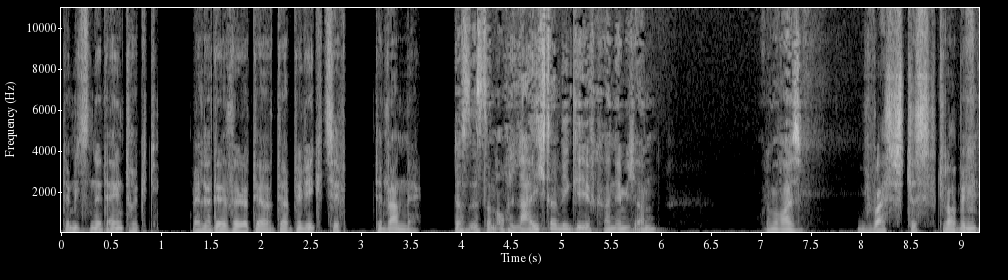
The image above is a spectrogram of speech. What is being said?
damit es nicht eindrückt. Weil er der, der, der, bewegt sich, die Wanne. Das ist dann auch leichter wie GFK, nehme ich an. Oder man weiß. Weiß, das glaube ich Hm.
